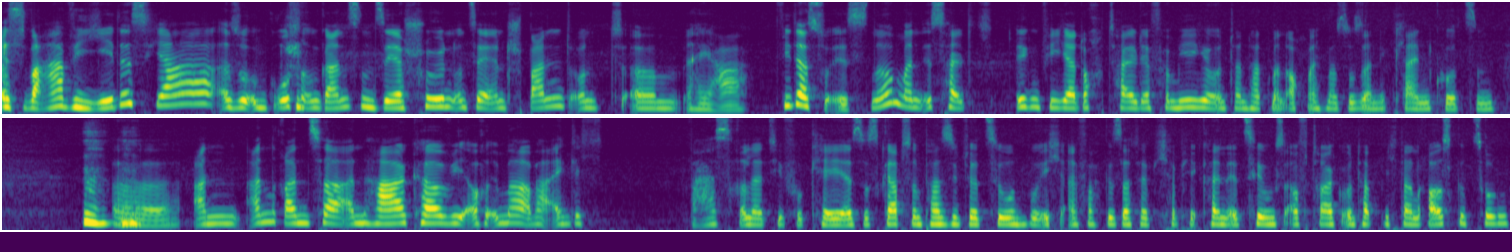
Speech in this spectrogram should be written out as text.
es war wie jedes Jahr, also im Großen und Ganzen sehr schön und sehr entspannt und ähm, naja, wie das so ist, ne? Man ist halt irgendwie ja doch Teil der Familie und dann hat man auch manchmal so seine kleinen kurzen äh, An Anranzer, Anhaker, wie auch immer, aber eigentlich war es relativ okay. Also es gab so ein paar Situationen, wo ich einfach gesagt habe, ich habe hier keinen Erziehungsauftrag und habe mich dann rausgezogen.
